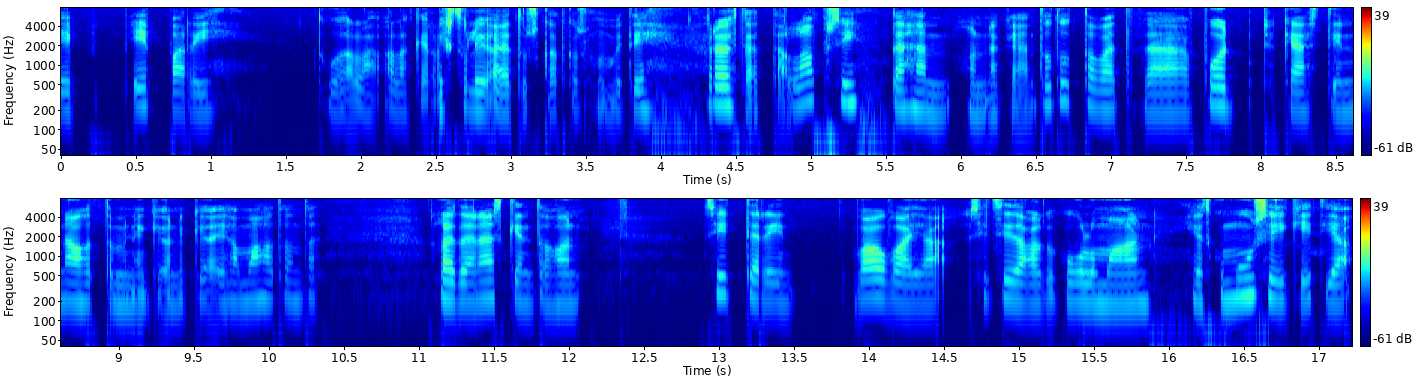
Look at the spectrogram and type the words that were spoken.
ep- eppari tuolla alakerrassa. tuli ajatuskatkos, mun piti röyhtäyttää lapsi. Tähän on näköjään totuttava, että tämä podcastin nauhoittaminenkin on nykyään ihan mahdotonta. Laitoin äsken tuohon sitterin vauva ja sitten siitä alkoi kuulumaan jotkut musiikit ja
